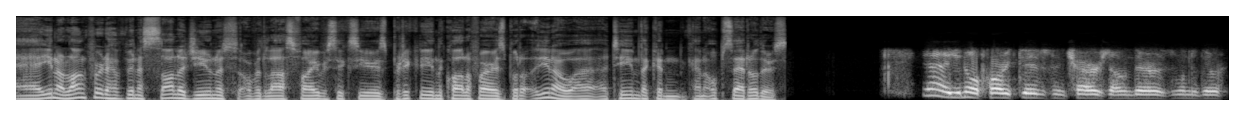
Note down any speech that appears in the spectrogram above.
uh, you know Longford have been a solid unit over the last five or six years, particularly in the qualifiers. But you know, a, a team that can can upset others. Yeah, you know, Padraic Davis in charge down there is one of their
